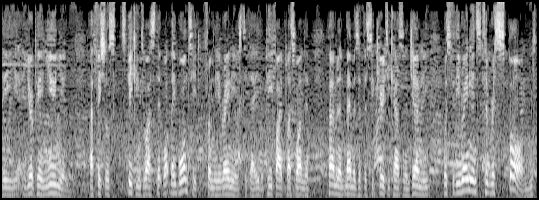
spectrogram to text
the European Union officials speaking to us that what they wanted from the Iranians today, the P5 plus one, the permanent members of the Security Council in Germany, was for the Iranians to respond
